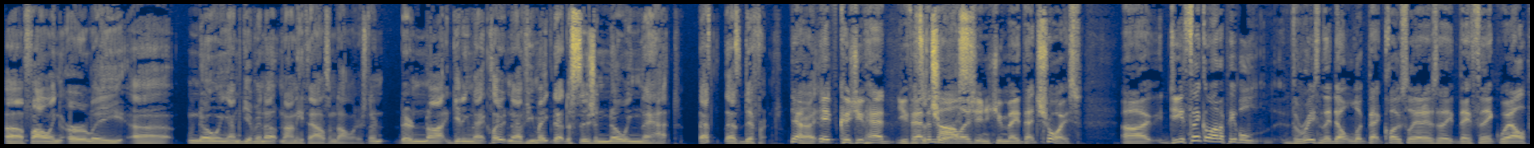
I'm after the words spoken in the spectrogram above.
Uh, filing early, uh, knowing I'm giving up ninety thousand dollars. They're they're not getting that clear. Now, if you make that decision knowing that, that that's different. Yeah, right? because you've had you've It's had the knowledge and you made that choice. Uh, do you think a lot of people the reason they don't look that closely at it is they, they think, well,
